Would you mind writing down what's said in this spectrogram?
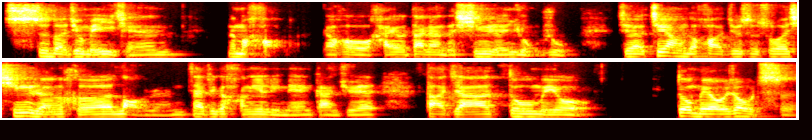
吃的就没以前那么好了，然后还有大量的新人涌入。这这样的话，就是说新人和老人在这个行业里面，感觉大家都没有都没有肉吃，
